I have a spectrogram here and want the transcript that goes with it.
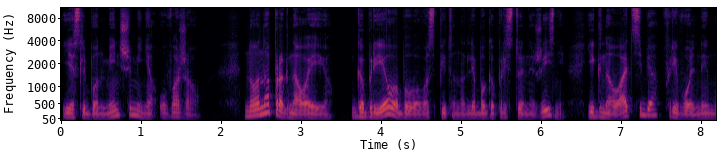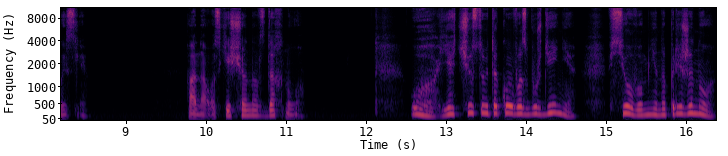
если бы он меньше меня уважал. Но она прогнала ее. Габриэла была воспитана для богопристойной жизни и гнала от себя фривольные мысли. Она восхищенно вздохнула. «О, я чувствую такое возбуждение. Все во мне напряжено.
